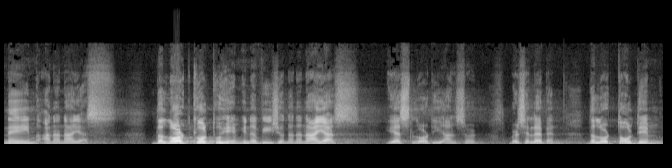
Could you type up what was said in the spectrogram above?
named Ananias. The Lord called to him in a vision, Ananias. Yes, Lord, he answered. Verse 11. The Lord told him,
